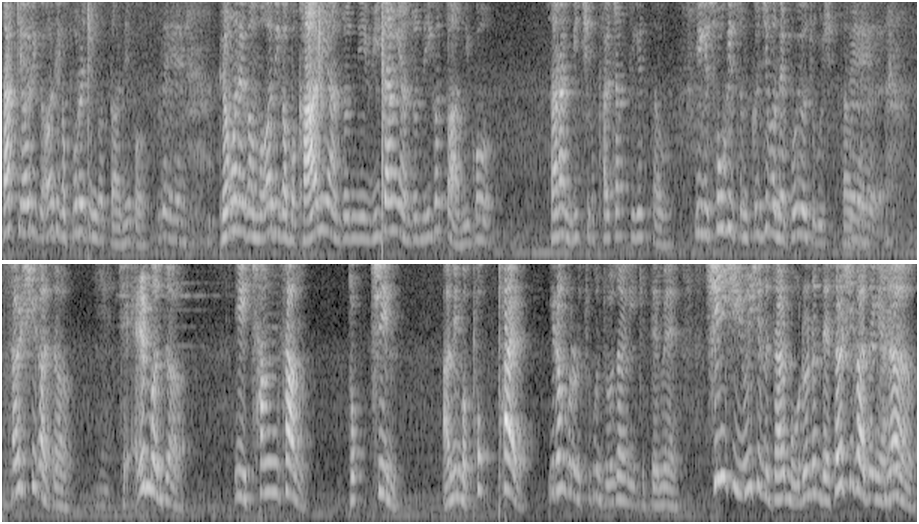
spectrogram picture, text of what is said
딱히 어디가, 어디가 부러진 것도 아니고 네. 병원에 가면 어디가 뭐 간이 안 좋니 위장이 안 좋니 이것도 아니고 사람 미치고 팔짝 뛰겠다고 이게 속 있으면 끄집어내 보여주고 싶다고 네. 설시가죠 예. 제일 먼저 이 창상 독침 아니면 폭발 이런 걸로 죽은 조상이 있기 때문에 신시 윤씨는 잘 모르는데 설씨 가정에는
